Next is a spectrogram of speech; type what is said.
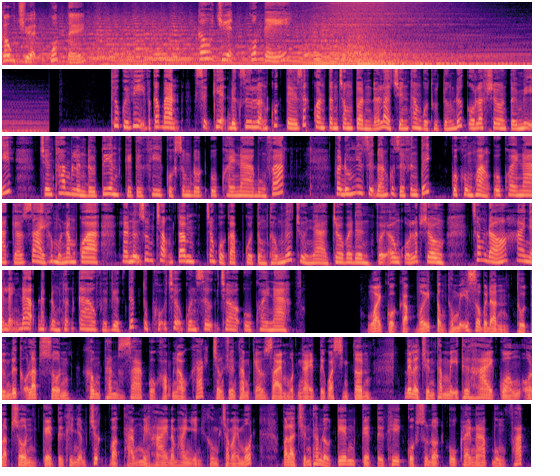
Câu chuyện quốc tế. Câu chuyện quốc tế. Thưa quý vị và các bạn, sự kiện được dư luận quốc tế rất quan tâm trong tuần đó là chuyến thăm của Thủ tướng Đức Olaf Scholz tới Mỹ, chuyến thăm lần đầu tiên kể từ khi cuộc xung đột Ukraine bùng phát. Và đúng như dự đoán của giới phân tích, cuộc khủng hoảng Ukraine kéo dài hơn một năm qua là nội dung trọng tâm trong cuộc gặp của Tổng thống nước chủ nhà Joe Biden với ông Olaf Scholz, trong đó hai nhà lãnh đạo đặt đồng thuận cao về việc tiếp tục hỗ trợ quân sự cho Ukraine. Ngoài cuộc gặp với Tổng thống Mỹ Joe Biden, Thủ tướng Đức Olaf Scholz không tham gia cuộc họp nào khác trong chuyến thăm kéo dài một ngày tới Washington. Đây là chuyến thăm Mỹ thứ hai của ông Olaf Scholz kể từ khi nhậm chức vào tháng 12 năm 2021 và là chuyến thăm đầu tiên kể từ khi cuộc xung đột Ukraine bùng phát.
